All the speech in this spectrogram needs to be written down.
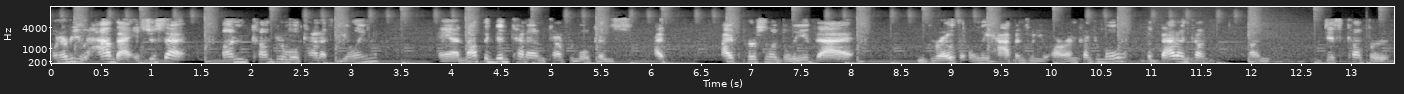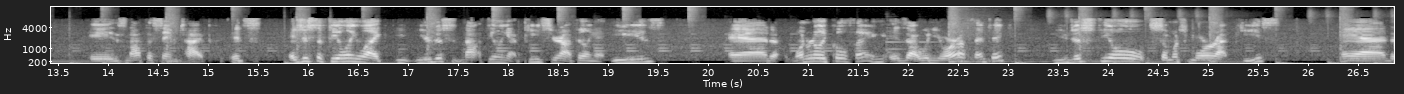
whenever you have that, it's just that uncomfortable kind of feeling, and not the good kind of uncomfortable. Because I, I personally believe that growth only happens when you are uncomfortable. But that uncom- un- discomfort is not the same type. It's it's just a feeling like you're just not feeling at peace, you're not feeling at ease. And one really cool thing is that when you are authentic, you just feel so much more at peace. And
